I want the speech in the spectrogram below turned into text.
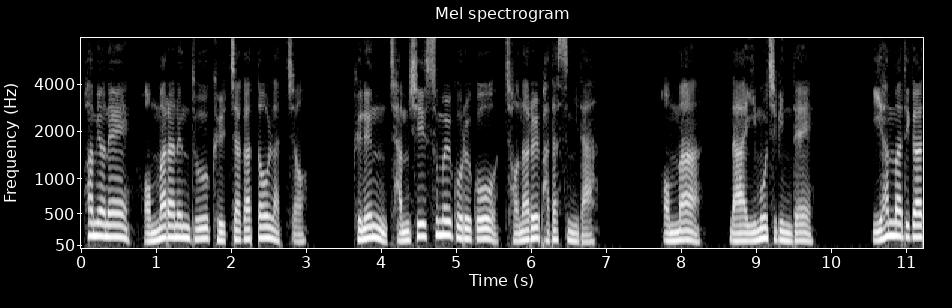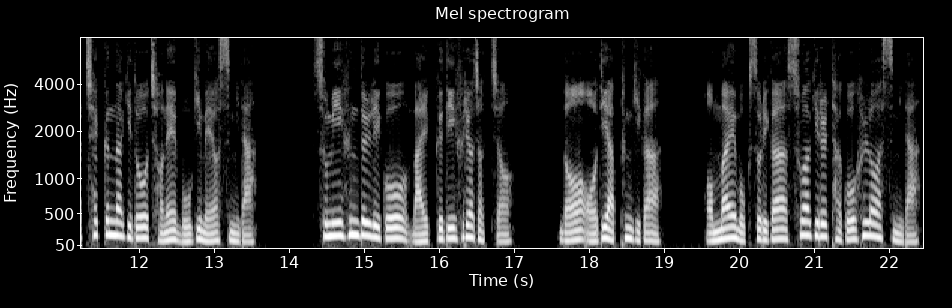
화면에 엄마라는 두 글자가 떠올랐죠. 그는 잠시 숨을 고르고 전화를 받았습니다. 엄마, 나 이모 집인데 이 한마디가 채 끝나기도 전에 목이 메었습니다. 숨이 흔들리고 말끝이 흐려졌죠. 너 어디 아픈 기가 엄마의 목소리가 수화기를 타고 흘러왔습니다.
